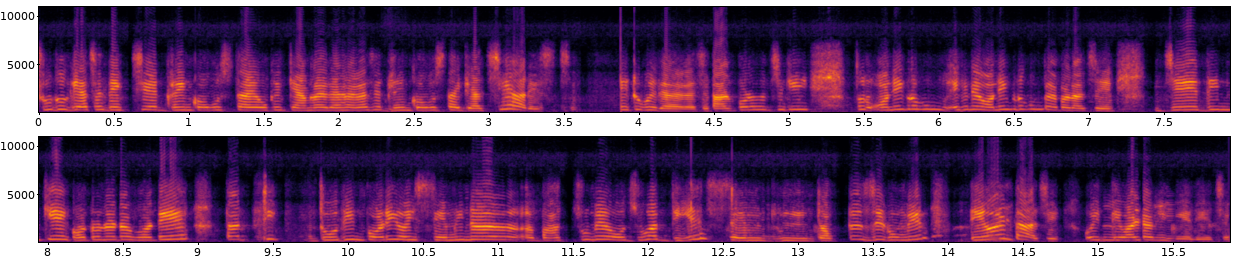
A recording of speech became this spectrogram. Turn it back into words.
শুধু গেছে দেখছে ড্রিঙ্ক অবস্থায় ওকে ক্যামেরায় দেখা গেছে ড্রিঙ্ক অবস্থায় গেছে আর এসছে। এটুকুই দেখা গেছে। তারপরে হচ্ছে কি তোর অনেক রকম এখানে অনেক রকম ব্যাপার আছে। যে দিনকে ঘটনাটা ঘটে তার ঠিক দুদিন পরে ওই সেমিনার বাথরুমের অজুহাত দিয়ে ডক্টর যে রুমের দেওয়ালটা আছে ওই দেওয়ালটা ভেঙে দিয়েছে।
